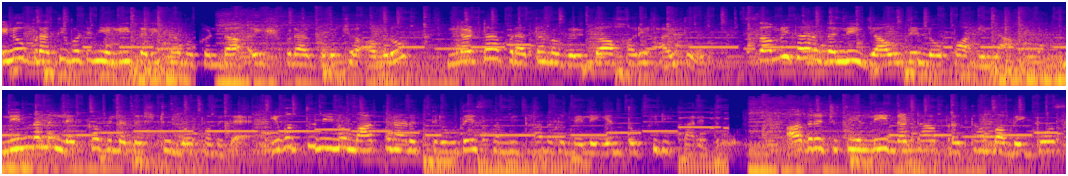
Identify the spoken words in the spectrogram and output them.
ಇನ್ನು ಪ್ರತಿಭಟನೆಯಲ್ಲಿ ದಲಿತ ಮುಖಂಡ ಈಶ್ವರ ಗುರುಜ ಅವರು ನಟ ಪ್ರಥಮ ವಿರುದ್ಧ ಹರಿಹಾಯ್ದು. ಸಂವಿಧಾನದಲ್ಲಿ ಯಾವುದೇ ಲೋಪ ಇಲ್ಲ. ನಿನ್ನಲ್ಲಿ ಲೆಕ್ಕವಿಲ್ಲದಷ್ಟು ಲೋಪವಿದೆ. ಇವತ್ತು ನೀನು ಮಾತನಾಡುತ್ತಿರುವುದೇ ಸಂವಿಧಾನದ ಮೇಲೆ ಎಂದು ಕಿಡಿಕಾರಿದರು. ಅದರ ಜೊತೆಯಲ್ಲಿ ನಟ ಪ್ರಥಮ ಬಿಗ್ ಬಾಸ್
